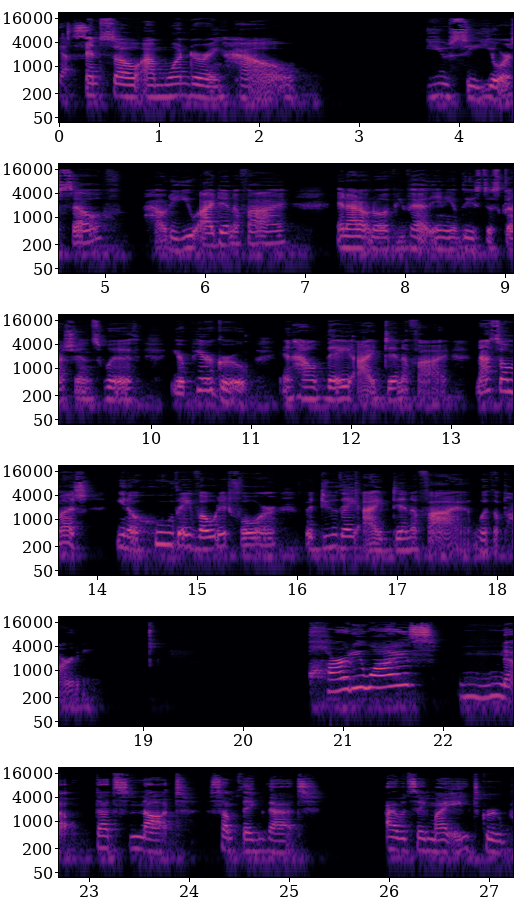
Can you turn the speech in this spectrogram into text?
Yes. And so I'm wondering how you see yourself. How do you identify? And I don't know if you've had any of these discussions with your peer group and how they identify, not so much, you know, who they voted for, but do they identify with a party? Party wise, no, that's not something that I would say my age group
